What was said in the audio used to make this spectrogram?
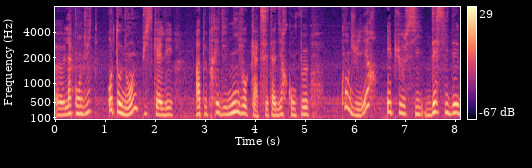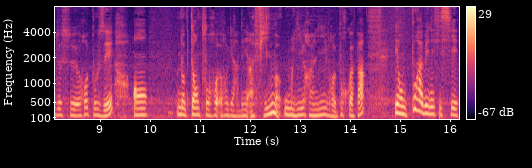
la conduite autonome puisqu'elle est à peu près de niveau 4, c'est-à-dire qu'on peut conduire et puis aussi décider de se reposer en optant pour regarder un film ou lire un livre, pourquoi pas. Et on pourra bénéficier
